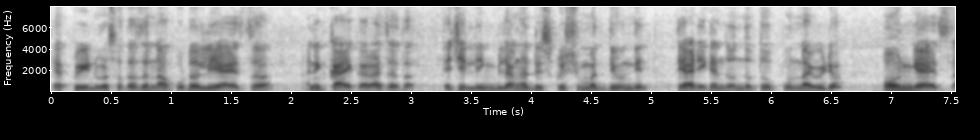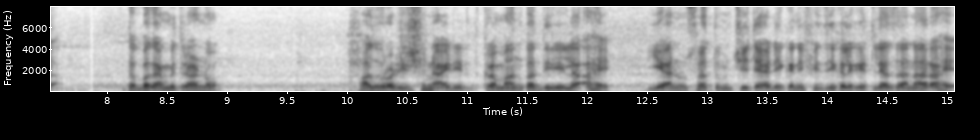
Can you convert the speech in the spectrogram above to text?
त्या प्रिंटवर स्वतःचं नाव कुठं लिहायचं आणि काय करायचं तर त्याची लिंक बी लागणार डिस्क्रिप्शनमध्ये देऊन देईन. त्या ठिकाणी जाऊन तो पुन्हा व्हिडिओ पाहून घ्यायचा. तर बघा मित्रांनो हा जो रजिस्ट्रेशन आय डी क्रमांक दिलेला आहे यानुसार तुमची त्या ठिकाणी फिजिकल घेतल्या जाणार आहे.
